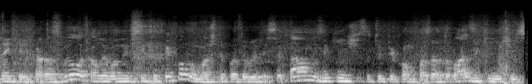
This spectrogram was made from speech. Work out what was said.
декілька розвилок, але вони всі тупікові, можете подивитися, там закінчиться тупіком, позаду вас закінчиться.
